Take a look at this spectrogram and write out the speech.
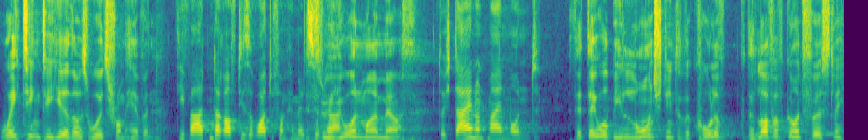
waiting to hear those words from heaven die warten darauf, diese Worte vom Himmel zu through your hören, and my mouth, durch dein und meinen Mund, that they will be launched into the call of the love of God, firstly,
